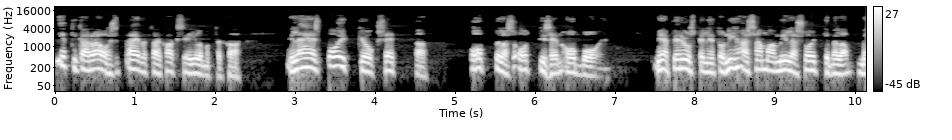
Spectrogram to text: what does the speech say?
miettikää rauhassa päivä tai kaksi ja ilmoittakaa. Niin lähes poikkeuksetta oppilas otti sen oboin. Minä perustelin, että on ihan sama, millä soittimella me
